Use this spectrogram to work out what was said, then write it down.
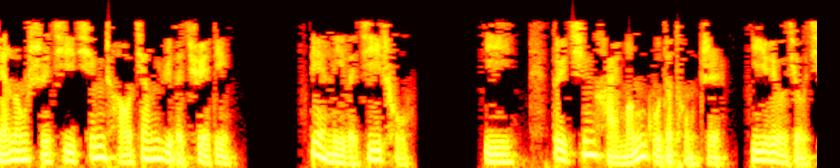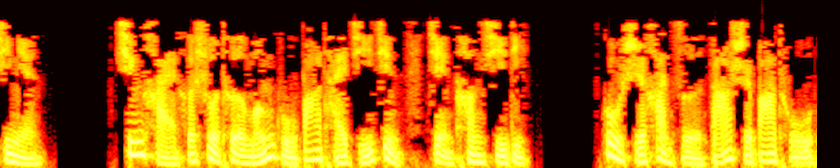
乾隆时期清朝疆域的确定奠立了基础。一对青海蒙古的统治。一六九七年，青海和硕特蒙古八台集进见康熙帝。故时汉子达什巴图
